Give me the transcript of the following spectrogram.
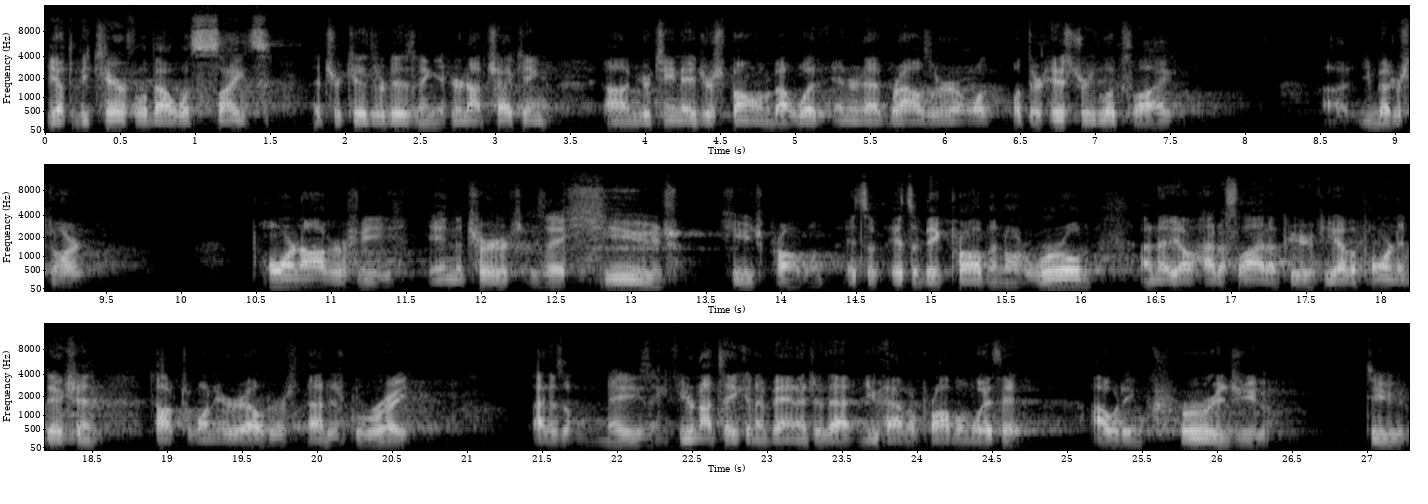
You have to be careful about what sites that your kids are visiting. If you're not checking um, your teenager's phone about what internet browser and what, what their history looks like, uh, you better start pornography in the church is a huge, huge problem. It's a, it's a big problem in our world. I know y'all had a slide up here. If you have a porn addiction, talk to one of your elders. That is great. That is amazing. If you're not taking advantage of that and you have a problem with it, I would encourage you to,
